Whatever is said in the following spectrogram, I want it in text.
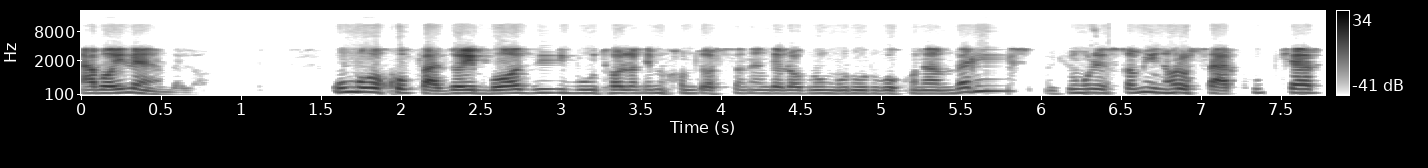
اوایل انقلاب. اون موقع خب فضای بازی بود حالا نمی‌خوام داستان انقلاب رو مرور بکنم ولی جمهوری اسلامی اینها رو سرکوب کرد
